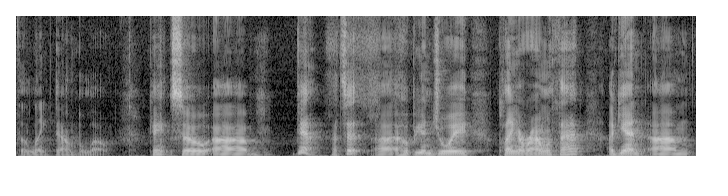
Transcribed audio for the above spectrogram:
the link down below. Okay, so um, yeah, that's it. Uh, I hope you enjoy playing around with that. Again, um,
